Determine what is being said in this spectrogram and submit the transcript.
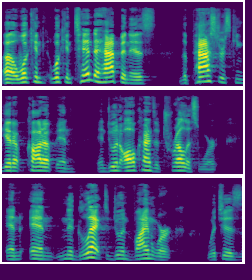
uh, what, can, what can tend to happen is the pastors can get up, caught up in, in doing all kinds of trellis work and, and neglect doing vine work, which is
